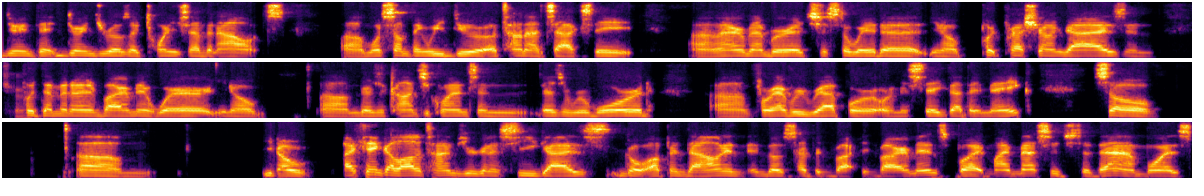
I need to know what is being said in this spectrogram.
doing th- doing drills like 27 outs um, was something we do a ton at Sac State. Um, I remember it's just a way to you know put pressure on guys and sure. put them in an environment where you know um, there's a consequence and there's a reward um, for every rep or, or mistake that they make. So, um, you know, I think a lot of times you're going to see guys go up and down in, in those type of environments. But my message to them was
